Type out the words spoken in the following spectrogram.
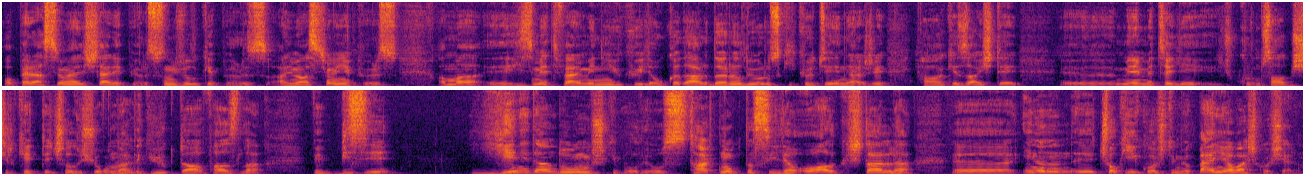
operasyonel işler yapıyoruz, sunuculuk yapıyoruz, animasyon yapıyoruz. Ama e, hizmet vermenin yüküyle o kadar daralıyoruz ki kötü enerji. Hakeza işte e, Mehmet Ali kurumsal bir şirkette çalışıyor. Onlardaki hmm. yük daha fazla ve bizi yeniden doğmuş gibi oluyor. O start noktasıyla, o alkışlarla e, inanın e, çok iyi koştum yok. Ben yavaş koşarım.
